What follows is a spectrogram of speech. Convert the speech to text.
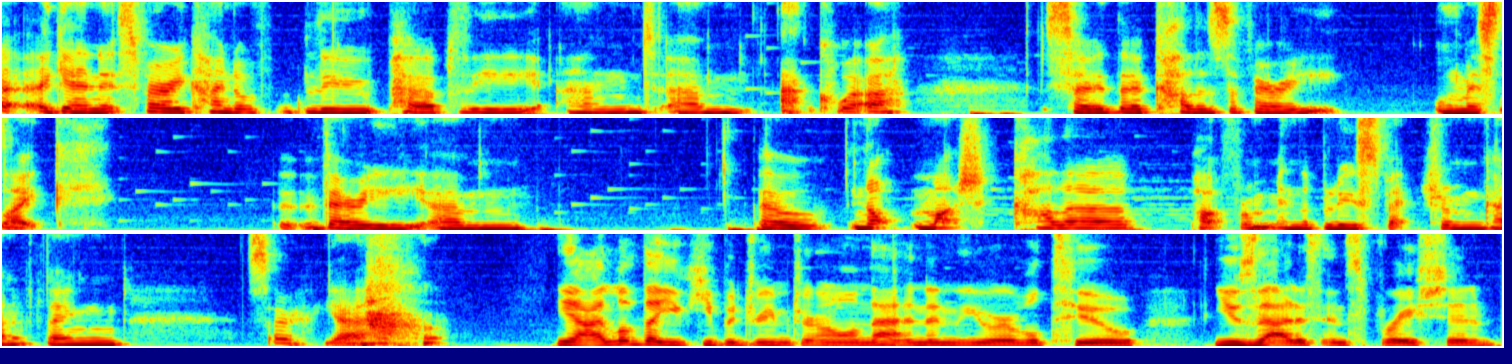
again it's very kind of blue purpley and um, aqua so the colors are very almost like very um, oh not much color apart from in the blue spectrum kind of thing so yeah Yeah, I love that you keep a dream journal and that, and then you were able to use that as inspiration.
